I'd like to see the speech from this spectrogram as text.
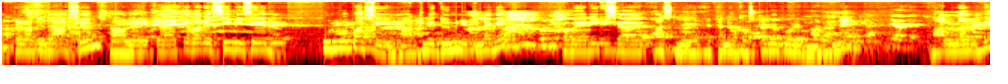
আপনারা যদি আসেন তাহলে এটা একেবারে সি বিচের পূর্ব পাশে হাঁটলে দুই মিনিট লাগে তবে রিক্সায় আসলে এখানে দশ টাকা করে ভাড়া নেয়। ভালো লাগবে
